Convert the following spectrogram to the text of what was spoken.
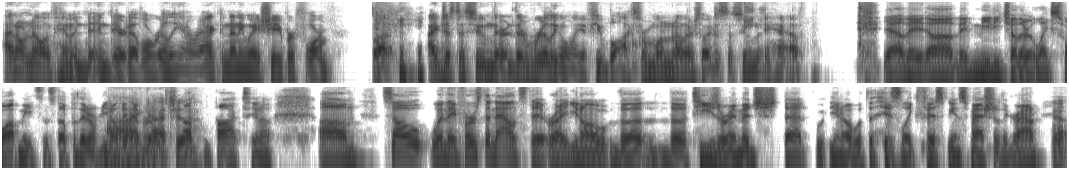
I don't know if him and, and Daredevil really interact in any way, shape, or form. But I just assume they're they're really only a few blocks from one another, so I just assume they have. Yeah they uh they meet each other at like swap meets and stuff but they don't you know they haven't really gotcha. and talked you know um so when they first announced it right you know the the teaser image that you know with the, his like fist being smashed into the ground Yeah.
